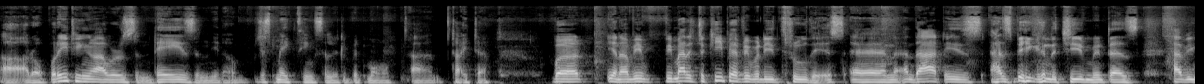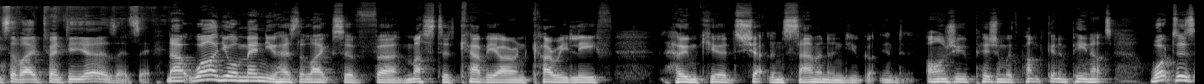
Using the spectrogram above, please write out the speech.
uh, our operating hours and days and, you know, just make things a little bit more um, tighter. But you know, we we managed to keep everybody through this, and and that is as big an achievement as having survived twenty years, I'd say. Now, while your menu has the likes of uh, mustard, caviar, and curry leaf, home cured Shetland salmon, and you've got Anjou pigeon with pumpkin and peanuts. What does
